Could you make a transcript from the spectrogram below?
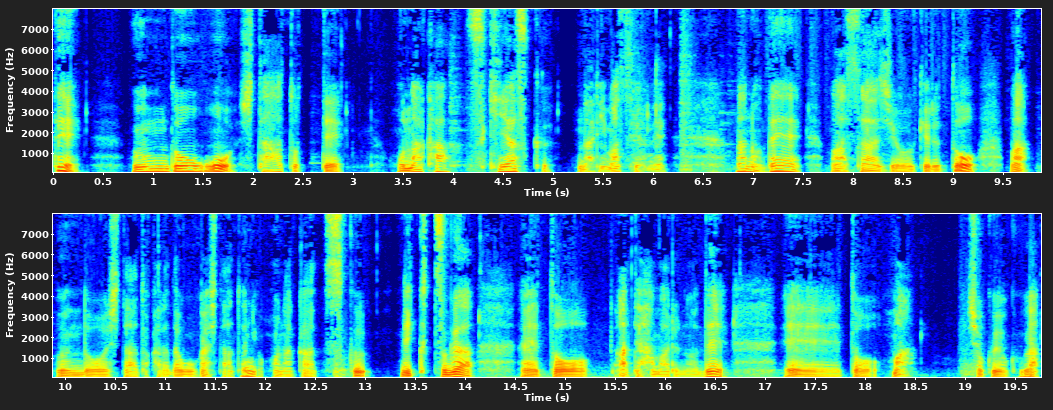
で、運動をした後ってお腹空きやすくなりますよね。なので、マッサージを受けると、まあ、運動した後、体を動かした後にお腹すく理屈が、えっ、ー、と、当てはまるので、えっ、ー、と、まあ、食欲が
